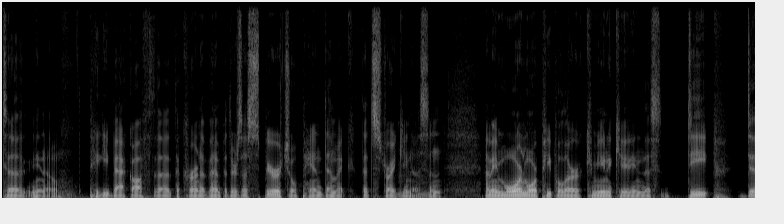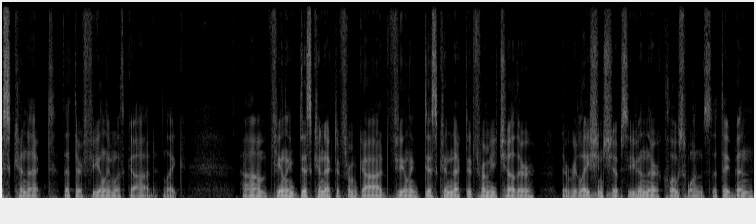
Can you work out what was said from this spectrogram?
to you know, piggyback off the the current event, but there's a spiritual pandemic that's striking us, and I mean, more and more people are communicating this deep disconnect that they're feeling with God, like um, feeling disconnected from God, feeling disconnected from each other, their relationships, even their close ones that they've been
